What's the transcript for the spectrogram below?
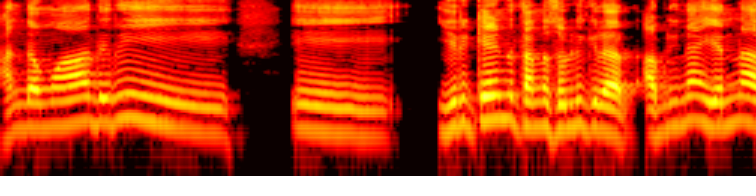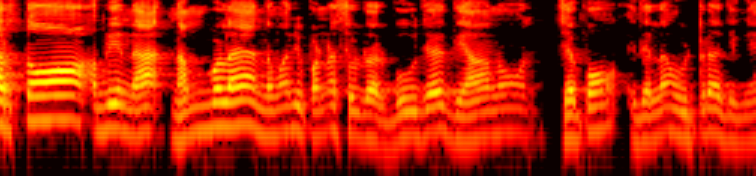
அந்த மாதிரி இருக்கேன்னு தன்னை சொல்லிக்கிறார். அப்படின்னா என்ன அர்த்தம்? அப்படின்னா நம்மளை அந்த மாதிரி பண்ண சொல்கிறார் பூஜை தியானம் ஜெபம் இதெல்லாம் விட்டுறாதீங்க.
